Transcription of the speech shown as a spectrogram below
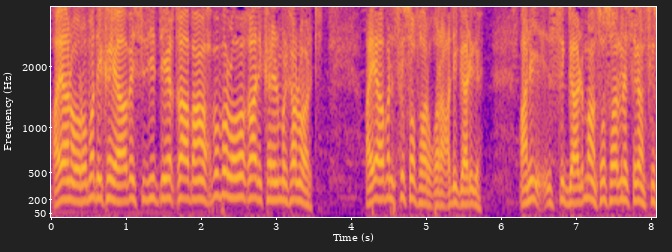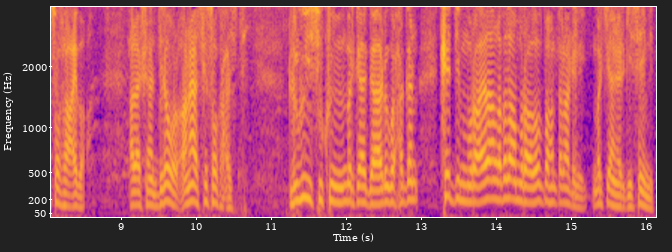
ayaan oromadii ka yaabay sidii dee qaab aan waxbaba looga qaadi karin markaan u arkay ayaaban iska soo faaruq raacday gaadhiga ani gaadhi maan soo saaran isagaan iska soo raacayba calaashaan dirawal anaa iska soo kaxaystay lugihiisu ku yimid markaa gaadhigu xaggan kadib muraadaan labadaa muraadood baan haddana dhigay markii aan hargeysa imid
